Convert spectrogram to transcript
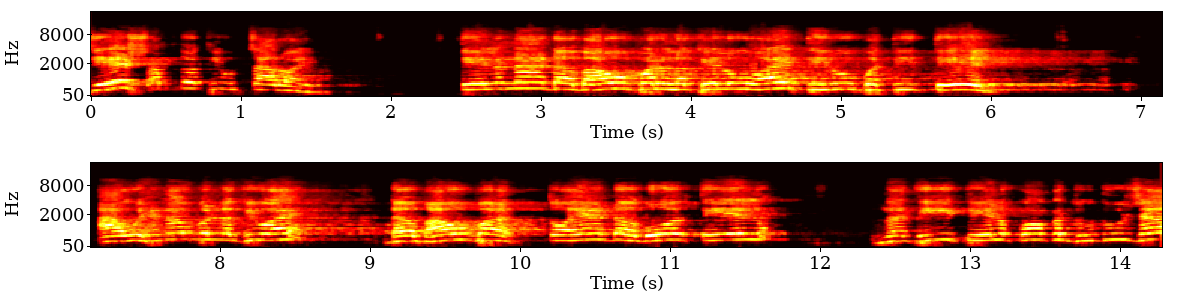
જે શબ્દોથી ઉચ્ચારો હોય તેલના ડબ્બા ઉપર લખેલું હોય તિરુપતિ તેલ. આવું એના ઉપર લખ્યું હોય? ડબ્બા ઉપર. તો એ ડબો તેલ નથી, તેલ કોક જુદું છે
